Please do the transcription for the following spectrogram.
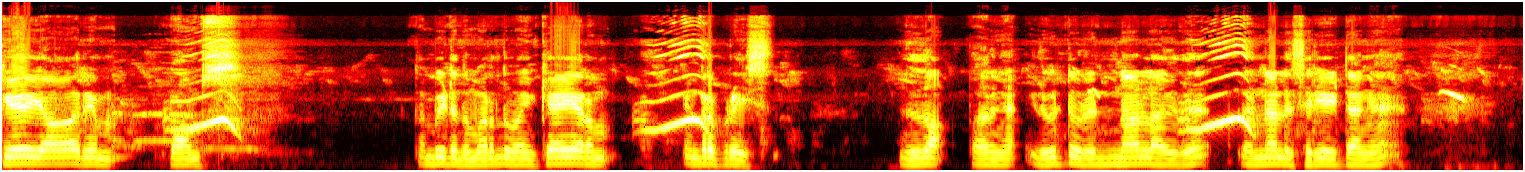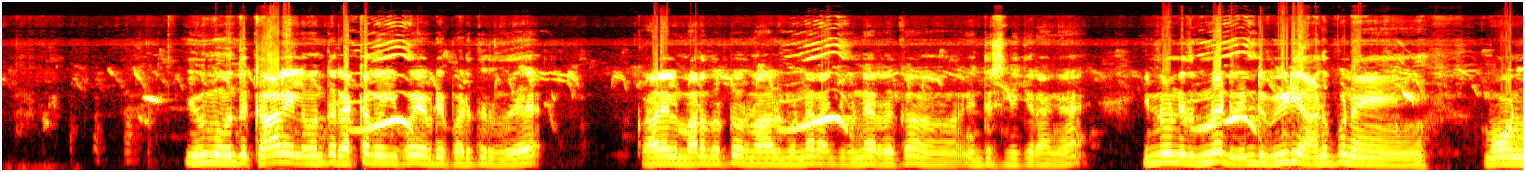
KRM farms. தம்பிகிட்ட இந்த மருந்து வாங்கி கேஆர்எம் என்டர்பிரைஸ். இதுதான். பாருங்கள் இதை விட்டு ரெண்டு நாள் ஆகுது. ரெண்டு நாள் சரியாயிட்டாங்க. இவங்க வந்து காலையில் வந்து ரெக்க தூக்கி போய் அப்படியே படுத்துருது காலையில் மறந்துவிட்டு ஒரு நாலு மணி நேரம் அஞ்சு மணி நேரம் இருக்கும் எந்திரிச்சு நிற்கிறாங்க இன்னொன்று இதுக்கு முன்னாடி ரெண்டு வீடியோ அனுப்புனேன். மோகன்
